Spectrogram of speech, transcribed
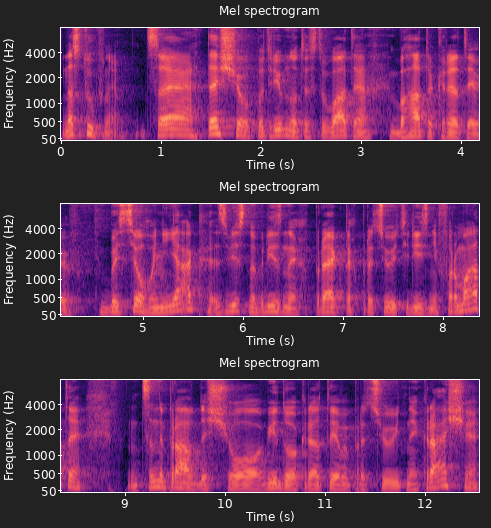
Наступне це те, що потрібно тестувати багато креативів. Без цього ніяк. Звісно, в різних проектах працюють різні формати. Це неправда, що відеокреативи працюють найкраще,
